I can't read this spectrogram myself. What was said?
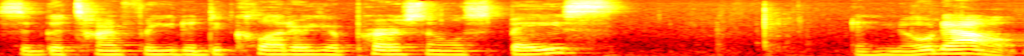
It's a good time for you to declutter your personal space. And no doubt,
